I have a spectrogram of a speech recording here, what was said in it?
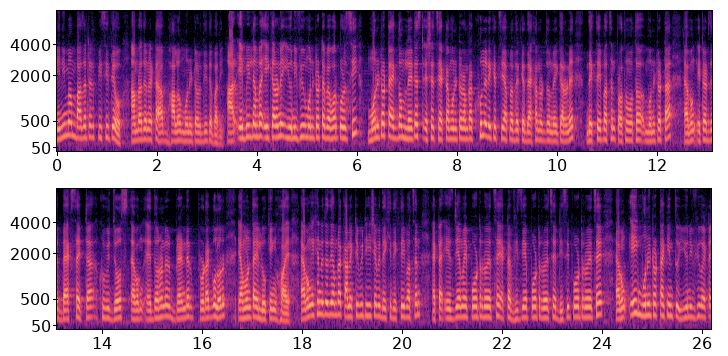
মিনিমাম বাজেটের পিসিতেও আমরা যেন একটা ভালো মনিটর দিতে পারি। আর এই বিল্ড আমরা এই কারণে ইউনিভিউ মনিটরটা ব্যবহার করেছি। মনিটরটা একদম লেটেস্ট এসেছে। একটা মনিটর আমরা খুলে রেখেছি আপনাদেরকে দেখানোর জন্য এই কারণে। দেখতেই পাচ্ছেন প্রথমত মনিটরটা এবং এটার যে ব্যাক সাইডটা খুবই জোস এবং এই ধরনের ব্র্যান্ডের প্রোডাক্টগুলোর এমনটাই লুকিং হয়। এবং এখানে যদি আমরা কানেক্টিভিটি হিসেবে দেখি, দেখতেই পাচ্ছেন, একটা এইচডিএমআই পোর্ট রয়েছে, একটা ভিজিএ পোর্ট রয়েছে ডিসি পোর্ট রয়েছে এবং এই মনিটরটা কিন্তু ইউনিভিউ একটা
